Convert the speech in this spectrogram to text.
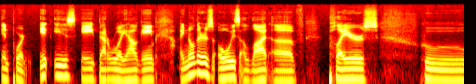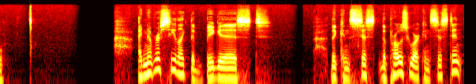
important. It is a battle royale game. I know there's always a lot of players who I never see like the biggest the consist the pros who are consistent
